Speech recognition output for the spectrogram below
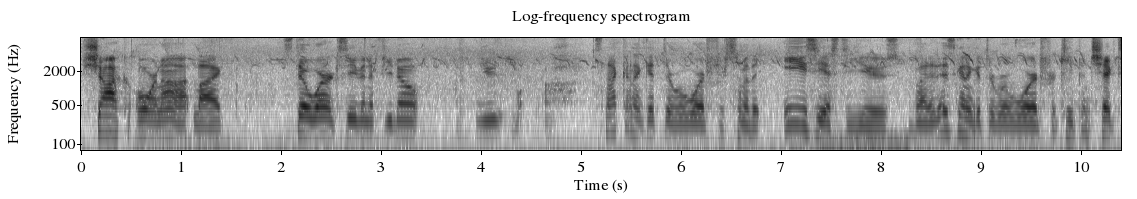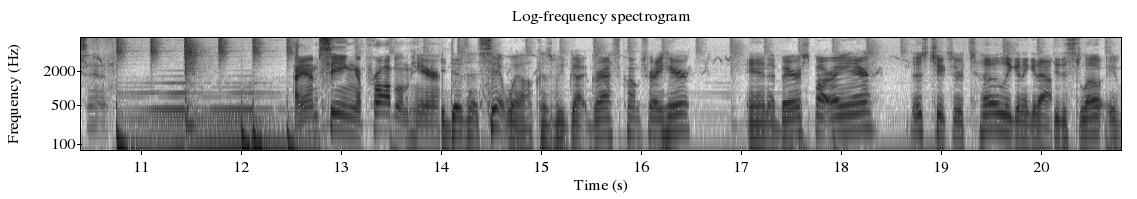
shock or not, like still works even if you don't use, oh, it's not gonna get the reward for some of the easiest to use, but it is gonna get the reward for keeping chicks in. I am seeing a problem here. It doesn't sit well because we've got grass clumps right here and a bare spot right there. Those chicks are totally gonna get out. See the slow, if,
